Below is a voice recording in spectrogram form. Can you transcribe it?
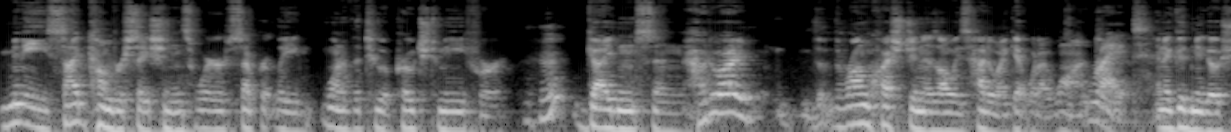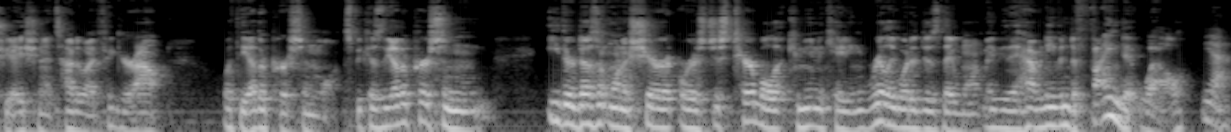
many side conversations where separately one of the two approached me for mm-hmm. guidance and how do I. The, the wrong question is always how do I get what I want? Right. In a good negotiation, it's how do I figure out what the other person wants? Because the other person either doesn't want to share it or is just terrible at communicating really what it is they want. Maybe they haven't even defined it well. Yeah.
